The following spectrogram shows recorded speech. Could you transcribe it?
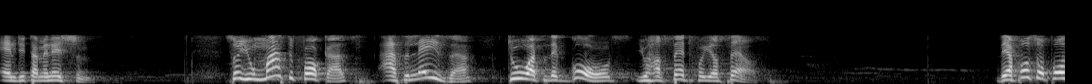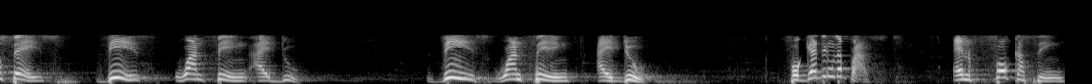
and determination. So you must focus as a laser towards the goals you have set for yourself. The Apostle Paul says, This one thing I do. This one thing I do. Forgetting the past and focusing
